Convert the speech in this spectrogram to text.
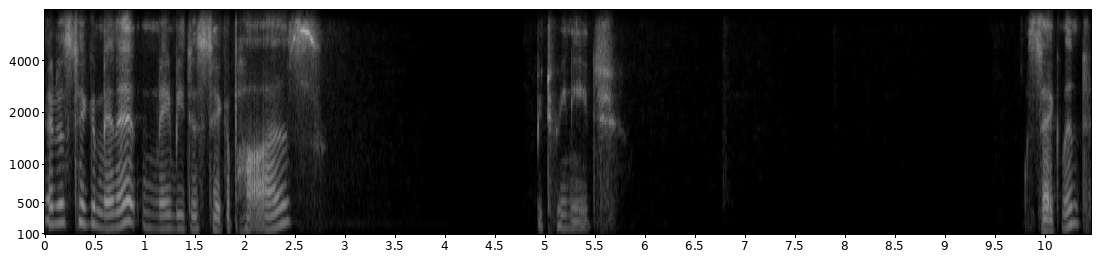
And just take a minute and maybe just take a pause between each segment.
